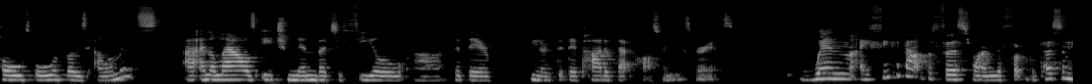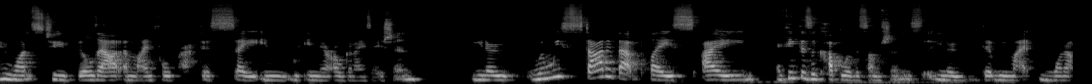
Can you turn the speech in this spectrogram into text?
holds all of those elements uh, and allows each member to feel uh, that they're you know that they're part of that classroom experience when I think about the first one, the, the person who wants to build out a mindful practice, say in within their organization, you know, when we started that place, I I think there's a couple of assumptions, you know, that we might want to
